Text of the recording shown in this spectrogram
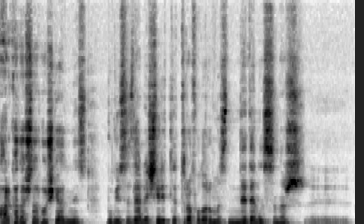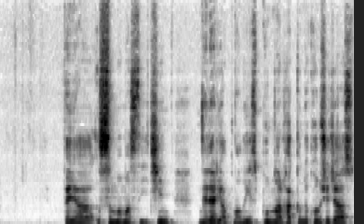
Arkadaşlar hoş geldiniz. Bugün sizlerle şeritle trafolarımız neden ısınır e, veya ısınmaması için neler yapmalıyız? Bunlar hakkında konuşacağız.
